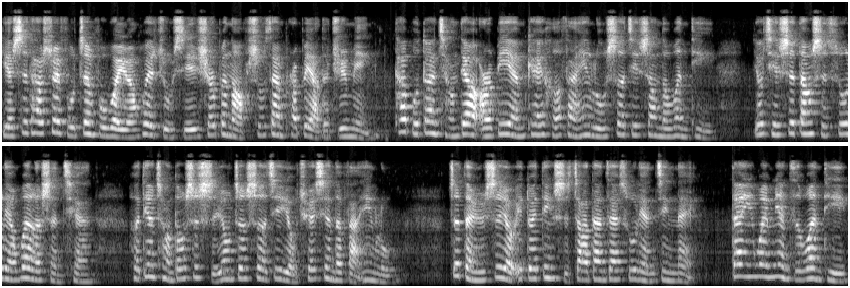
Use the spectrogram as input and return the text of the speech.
也是他说服政府委员会主席 Shcherbinov 疏散 Pripyat 的居民。他不断强调 RBMK 核反应炉设计上的问题，尤其是当时苏联为了省钱，核电厂都是使用这设计有缺陷的反应炉，这等于是有一堆定时炸弹在苏联境内。但因为面子问题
